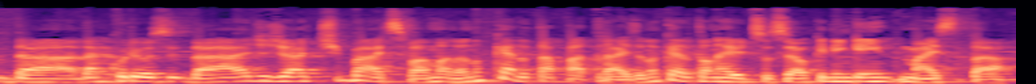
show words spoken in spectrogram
da, da curiosidade já te bate. Você fala, mano, eu não quero estar tá pra trás, eu não quero estar tá na rede social que ninguém mais tá.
